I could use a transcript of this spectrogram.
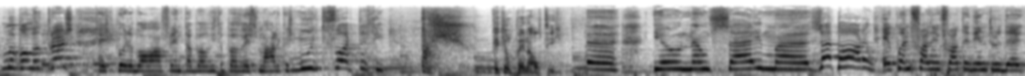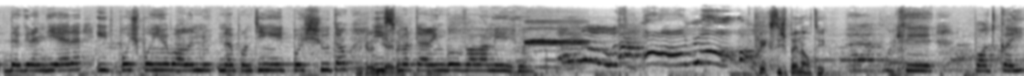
Uma bola atrás. Tens de pôr a bola à frente da balita para ver se marcas. Muito forte assim. O que é que é um penalti? eu não sei, mas adoro! É quando fazem falta dentro da, da grandieira e depois põem a bola no- na pontinha e depois chutam e se marcarem gol vá lá mesmo. Porquê é que se diz penalti? Porque pode cair,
